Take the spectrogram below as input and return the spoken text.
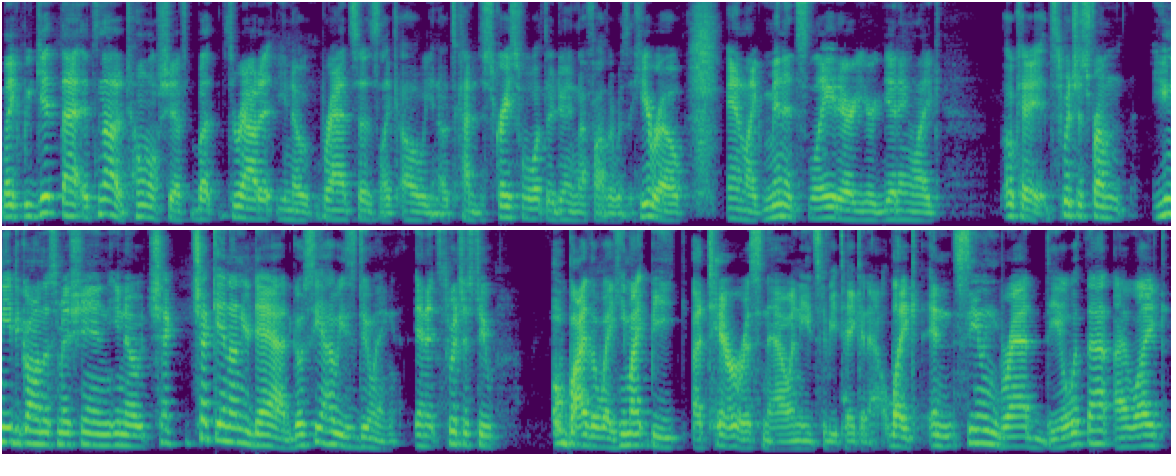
like we get that it's not a tonal shift, but throughout it, you know, Brad says like, "Oh, you know, it's kind of disgraceful what they're doing. My father was a hero," and like minutes later, you're getting like, okay, it switches from you need to go on this mission, you know, check check in on your dad, go see how he's doing, and it switches to oh, by the way, he might be a terrorist now and needs to be taken out. Like, and seeing Brad deal with that, I like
